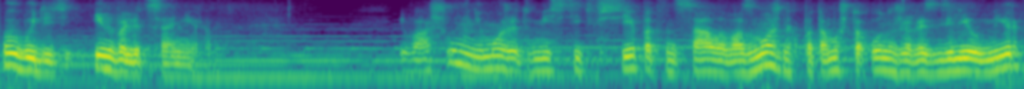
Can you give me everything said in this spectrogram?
вы будете инволюционировать. И ваш ум не может вместить все потенциалы возможных, потому что он уже разделил мир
